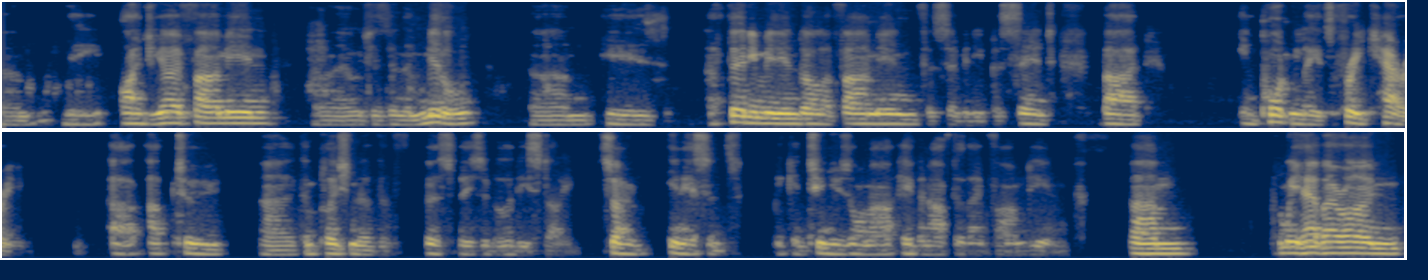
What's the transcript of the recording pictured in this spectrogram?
Um, the IGO farm-in, uh, which is in the middle, um, is a $30 million farm in for 70%, but importantly, it's free carry uh, up to uh, completion of the first feasibility study. So, in essence, it continues on even after they've farmed in. Um, we have our own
